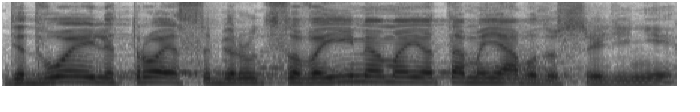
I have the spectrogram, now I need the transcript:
Где двое или трое соберутся во имя Мое, там и я буду среди них.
